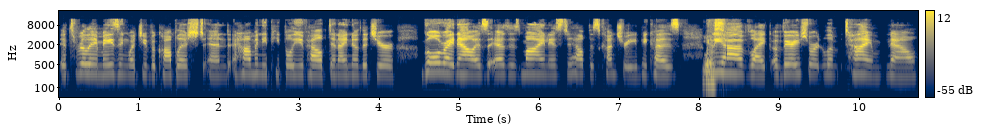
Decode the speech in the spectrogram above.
it's really amazing what you've accomplished and how many people you've helped. And I know that your goal right now is as is mine is to help this country because we have like a very short time now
